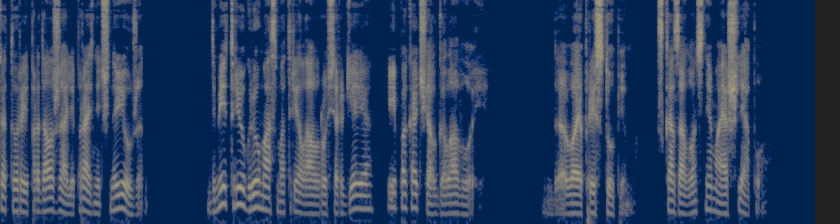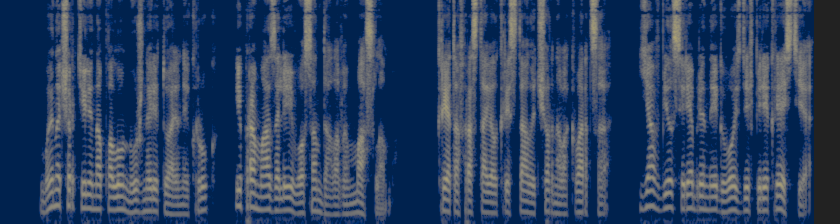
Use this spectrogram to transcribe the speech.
которые продолжали праздничный ужин. Дмитрий угрюмо осмотрел ауру Сергея и покачал головой. «Давай приступим», — сказал он, снимая шляпу. Мы начертили на полу нужный ритуальный круг и промазали его сандаловым маслом. Кретов расставил кристаллы черного кварца. Я вбил серебряные гвозди в перекрестие.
